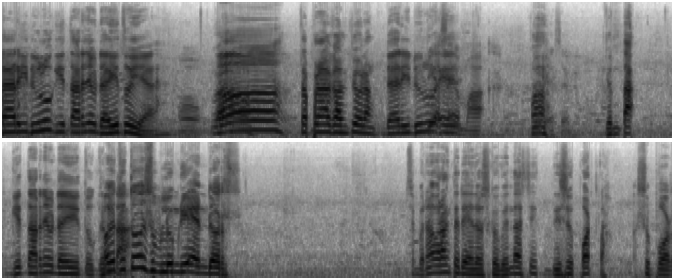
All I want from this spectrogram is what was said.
dari dulu gitarnya udah itu ya. Oh. Oh, ganti orang. Dari dulu Di eh, SMA. Ah. Di SMA. Gentak. gitarnya udah itu. oh itu tuh sebelum di endorse Sebenarnya orang tuh di endorse ke Genta sih, disupport lah. support.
